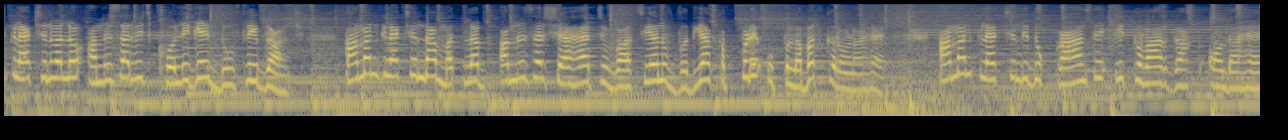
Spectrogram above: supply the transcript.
ਕਲੈਕਸ਼ਨ ਵੱਲੋਂ ਅੰਮ੍ਰਿਤਸਰ ਵਿੱਚ ਖੋਲੀ ਗਈ ਦੂਸਰੀ ਬ੍ਰਾਂਚ। ਅਮਨ ਕਲੈਕਸ਼ਨ ਦਾ ਮਤਲਬ ਅੰਮ੍ਰਿਤਸਰ ਸ਼ਹਿਰ 'ਚ ਵਾਸੀਆਂ ਨੂੰ ਵਧੀਆ ਕੱਪੜੇ ਉਪਲਬਧ ਕਰਾਉਣਾ ਹੈ। ਅਮਨ ਕਲੈਕਸ਼ਨ ਦੀ ਦੁਕਾਨ ਤੇ ਇੱਕ ਵਾਰ ਗਾਹਕ ਆਉਂਦਾ ਹੈ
